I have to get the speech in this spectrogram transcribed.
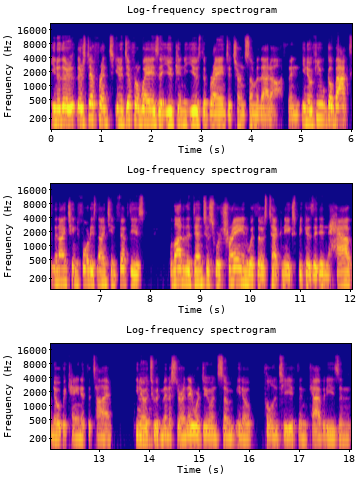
you know there, there's different you know different ways that you can use the brain to turn some of that off. And you know if you go back to the 1940s 1950s a lot of the dentists were trained with those techniques because they didn't have novocaine at the time you know mm-hmm. to administer. And they were doing some you know pulling teeth and cavities and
